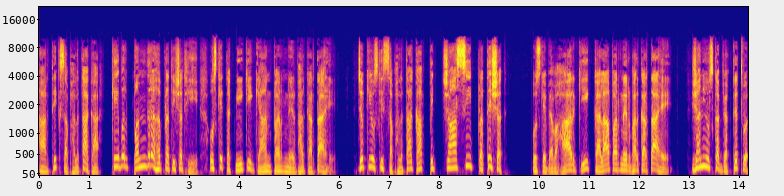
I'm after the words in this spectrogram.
आर्थिक सफलता का केवल पंद्रह प्रतिशत ही उसके तकनीकी ज्ञान पर निर्भर करता है, जबकि उसकी सफलता का पिचासी प्रतिशत उसके व्यवहार की कला पर निर्भर करता है, यानी उसका व्यक्तित्व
